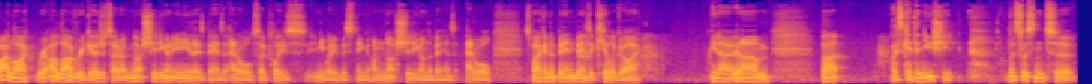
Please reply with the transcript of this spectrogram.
I like, I love Regurgitator. I'm not shitting on any of these bands at all. So please, anybody listening, I'm not shitting on the bands at all. Spoken to Ben, Ben's a killer guy you know. Yep. Um, but let's get the new shit. Let's listen to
